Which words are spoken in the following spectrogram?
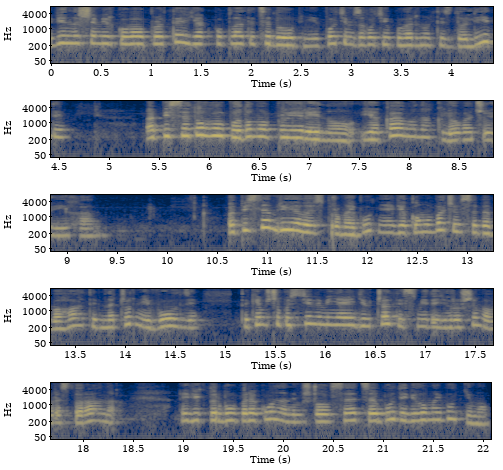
Він лише міркував про те, як поплатиться довбні, потім захотів повернутись до Ліди, а після того подумав про Ірину, яка вона кльова човіха. Опісля мріялось про майбутнє, в якому бачив себе багатим, на чорній волзі, таким, що постійно міняє дівчат і смітить грошима в ресторанах. Віктор був переконаним, що все це буде в його майбутньому,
